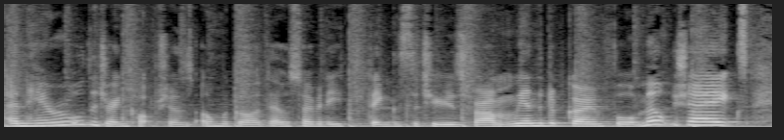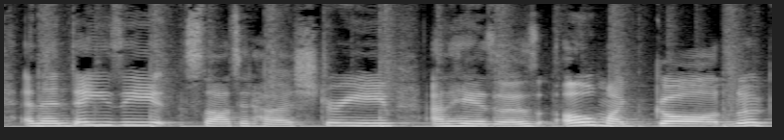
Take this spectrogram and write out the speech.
and here are all the drink options. Oh my God, there were so many things to choose from. We ended up going for milkshakes and then Daisy started her stream and here's us. Oh my God, look,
